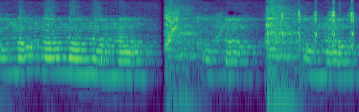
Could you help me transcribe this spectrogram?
Oh no, no, no, no, no. Oh no. Oh no.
